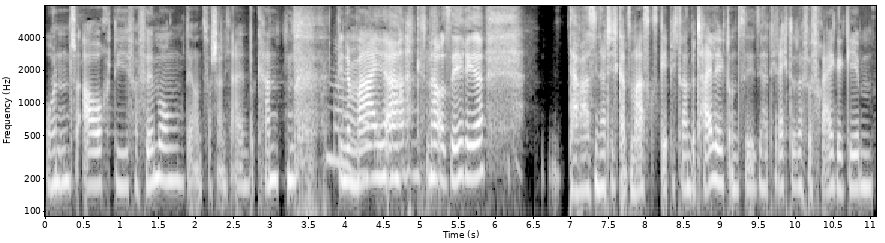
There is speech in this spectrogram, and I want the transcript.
Und auch die Verfilmung der uns wahrscheinlich allen bekannten Biene Maya, genau, Serie, da war sie natürlich ganz maßgeblich dran beteiligt und sie, sie hat die Rechte dafür freigegeben.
